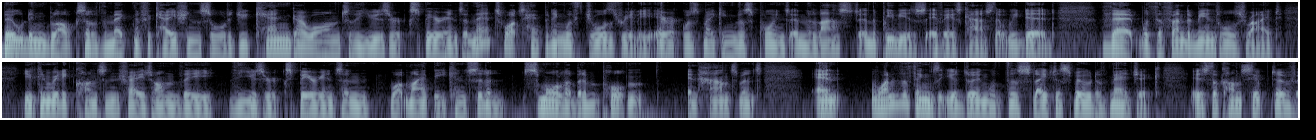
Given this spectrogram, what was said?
building blocks of the magnification sorted, you can go on to the user experience, and that's what's happening with JAWS. Really, Eric was making this point in the last, in the previous FS cast that we did, that with the fundamentals right, you can really concentrate on the the user experience and what might be considered smaller but important enhancements. And one of the things that you're doing with this latest build of Magic is the concept of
